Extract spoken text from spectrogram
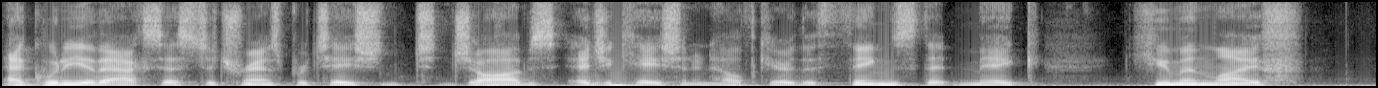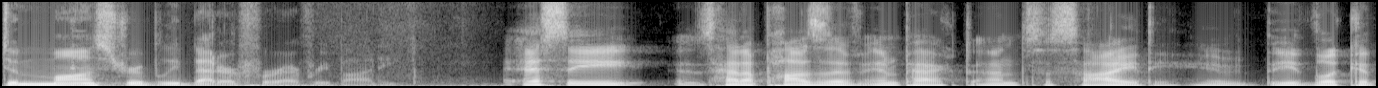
equity of access to transportation, to jobs, education, and healthcare, the things that make human life demonstrably better for everybody. SE has had a positive impact on society. You, you, look at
